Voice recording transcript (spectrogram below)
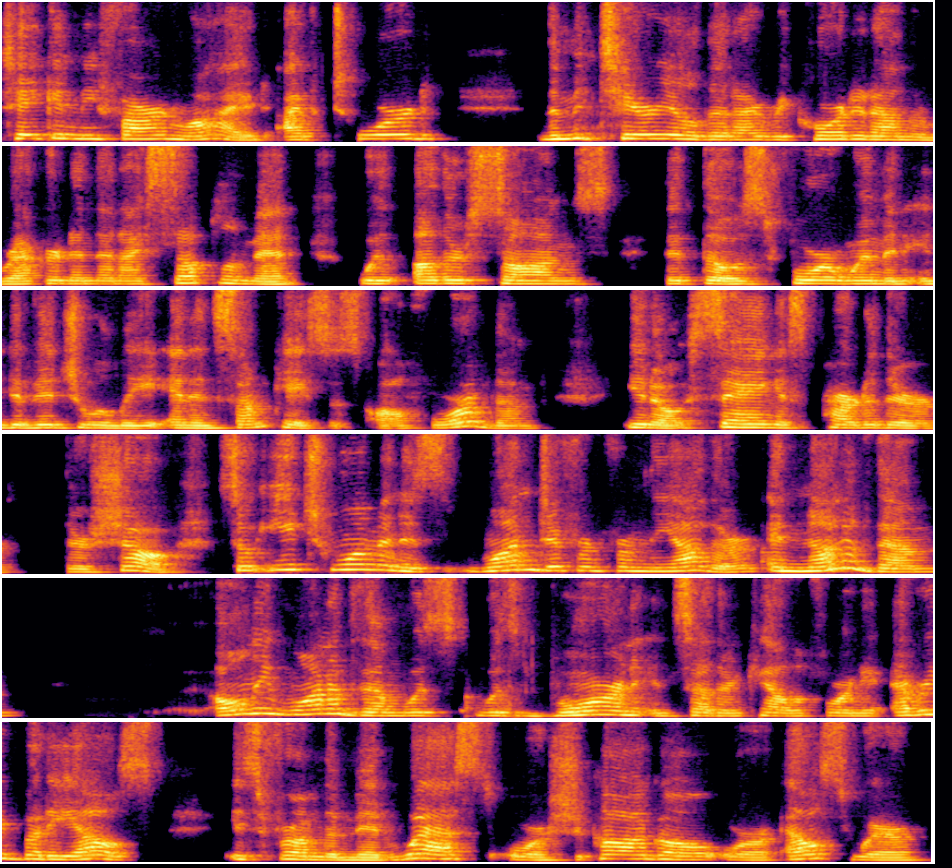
taken me far and wide. I've toured the material that I recorded on the record, and then I supplement with other songs that those four women individually, and in some cases, all four of them, you know, sang as part of their their show. So each woman is one different from the other, and none of them, only one of them was was born in Southern California. Everybody else is from the Midwest or Chicago or elsewhere.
